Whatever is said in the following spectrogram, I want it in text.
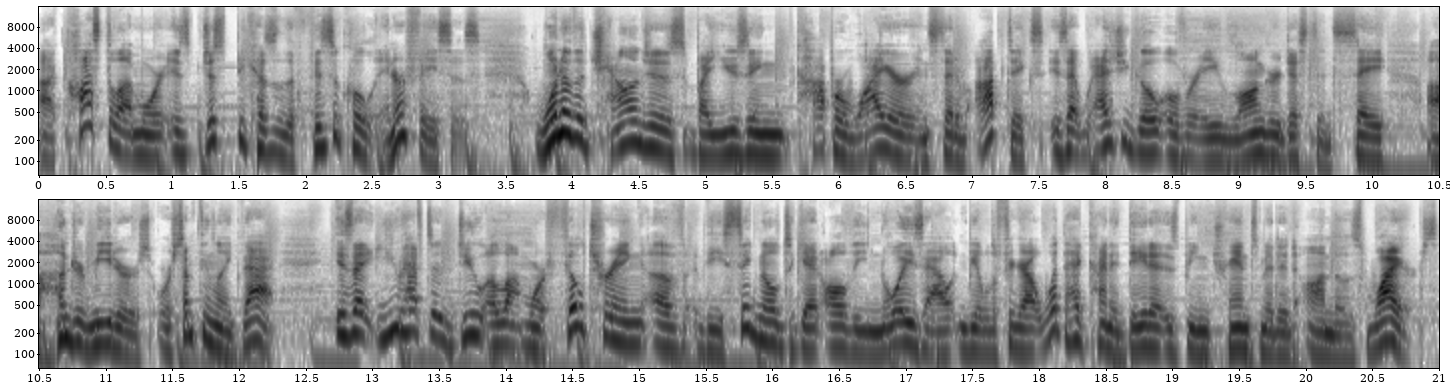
uh, cost a lot more is just because of the physical interfaces. One of the challenges by using copper wire instead of optics is that as you go over a longer distance, say 100 meters or something like that, is that you have to do a lot more filtering of the signal to get all the noise out and be able to figure out what the heck kind of data is being transmitted on those wires.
